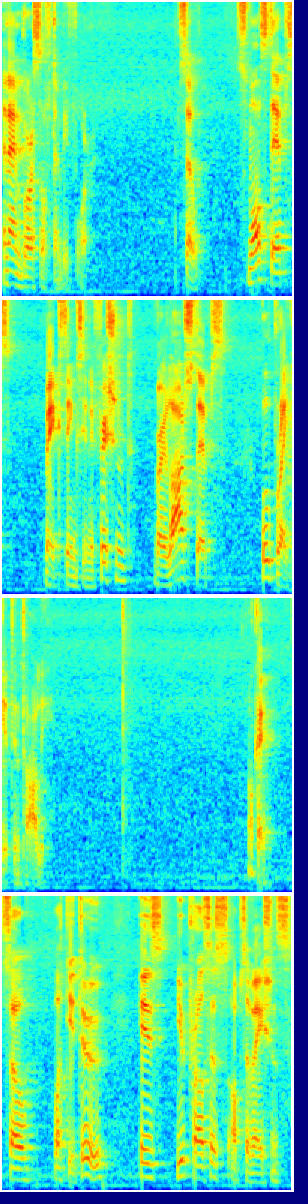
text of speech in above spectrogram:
and I'm worse off than before. So, small steps make things inefficient, very large steps will break it entirely. Okay, so what you do is you process observations,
